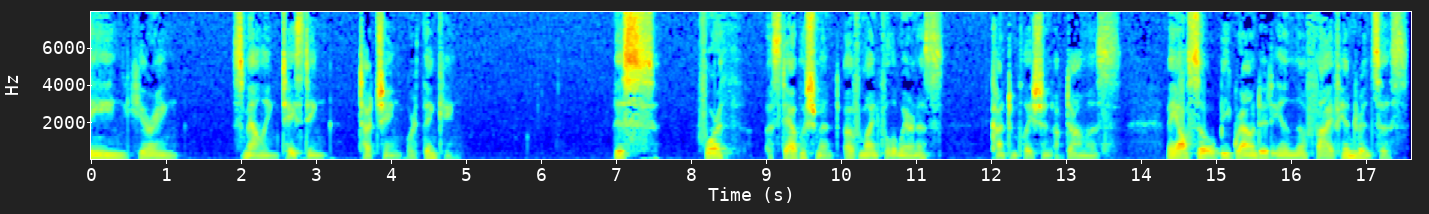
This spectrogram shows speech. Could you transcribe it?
seeing, hearing, smelling, tasting, touching, or thinking. This fourth establishment of mindful awareness, contemplation of Dhammas, may also be grounded in the five hindrances,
